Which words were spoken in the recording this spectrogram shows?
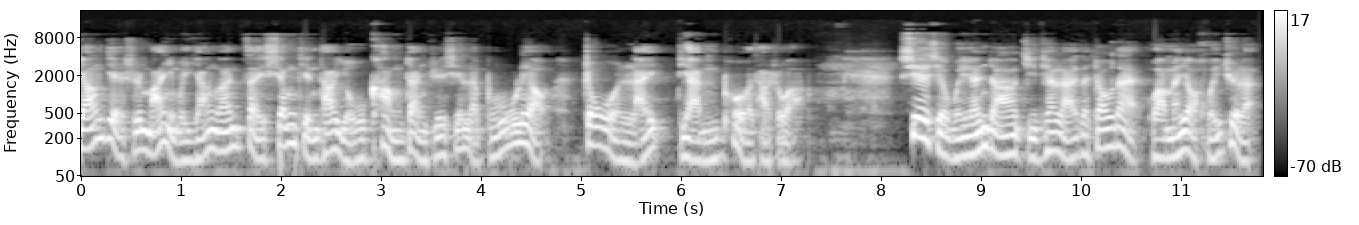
蒋介石满以为杨安在相信他有抗战决心了，不料周恩来点破他说：“谢谢委员长几天来的招待，我们要回去了。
